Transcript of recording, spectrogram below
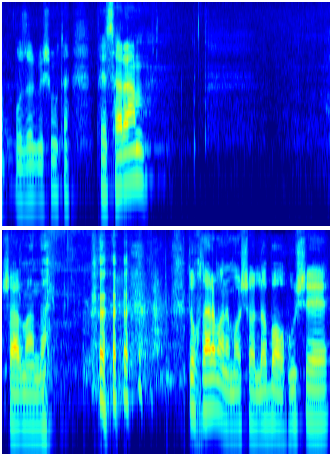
بزرگ بشه مت- پسرم شرمندم دخترم آره ماشاءالله باهوشه.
